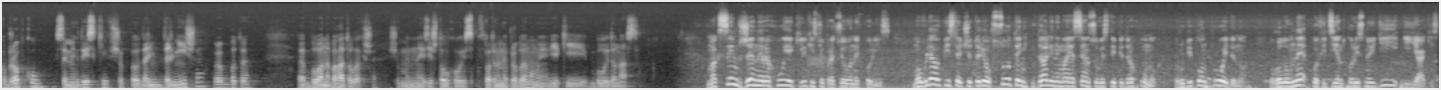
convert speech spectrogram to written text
обробку самих дисків, щоб даль- дальніша робота була набагато легше, щоб ми не зіштовхувалися з повтореними проблемами, які були до нас. Максим вже не рахує кількість опрацьованих коліс. Мовляв, після чотирьох сотень далі немає сенсу вести підрахунок. Рубікон пройдено. Головне коефіцієнт корисної дії і якість.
